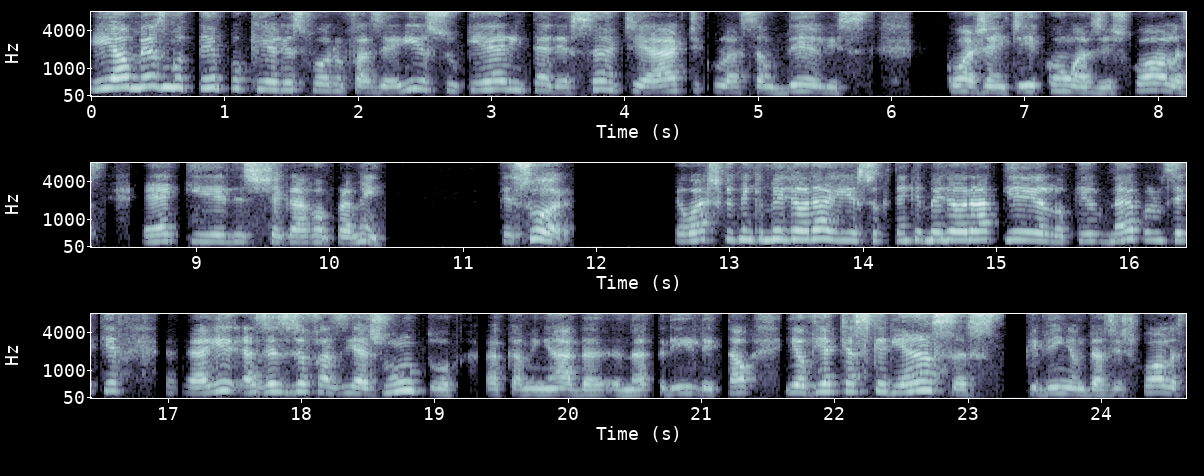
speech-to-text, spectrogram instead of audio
E, ao mesmo tempo que eles foram fazer isso, o que era interessante, a articulação deles com a gente e com as escolas, é que eles chegavam para mim, professora, eu acho que tem que melhorar isso, que tem que melhorar aquilo, que, né, não sei o quê. Aí, às vezes, eu fazia junto a caminhada na trilha e tal, e eu via que as crianças que vinham das escolas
